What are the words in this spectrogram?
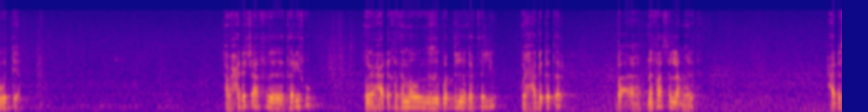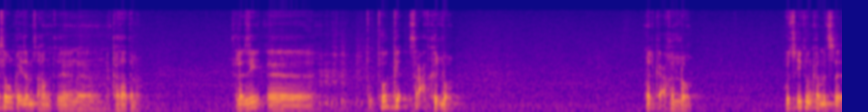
ዕውት እያ ኣብ ሓደ ጫፍ ተሪፉ ወይ ሓደ ከተማ እውን ዝጎድል ነገር ተልዩ ወይ ሓደ ገጠር ነፋስ ሰላ ማለት እዩ ሓደ ሰብ እውን ከዩ ዘምፅእ ከምቲ ንከታተሎ ስለዚ ትውግእ ስርዓት ክህልዎ መልክዕ ክህልዎ ውፅኢት እውን ከምፅእ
